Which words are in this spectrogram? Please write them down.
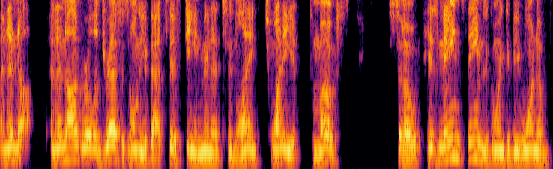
an, an inaugural address is only about 15 minutes in length, 20 at the most. So his main theme is going to be one of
